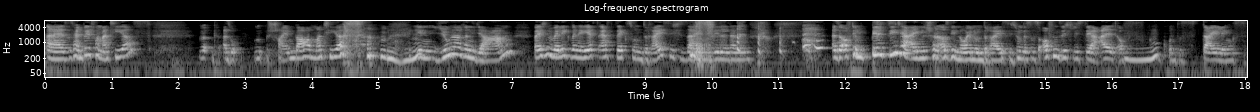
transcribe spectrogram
Äh, es ist ein Bild von Matthias. Also scheinbar Matthias in jüngeren Jahren. Weil ich mir überlege, wenn er jetzt erst 36 sein will, dann also auf dem Bild sieht er eigentlich schon aus wie 39 und es ist offensichtlich sehr alt aufgrund des Stylings.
